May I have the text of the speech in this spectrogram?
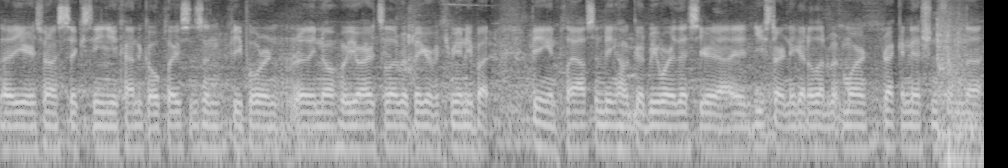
uh, years. When I was 16, you kind of go places and people really know who you are. It's a little bit bigger of a community, but being in playoffs and being how good we were this year, uh, you're starting to get a little bit more recognition from the,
